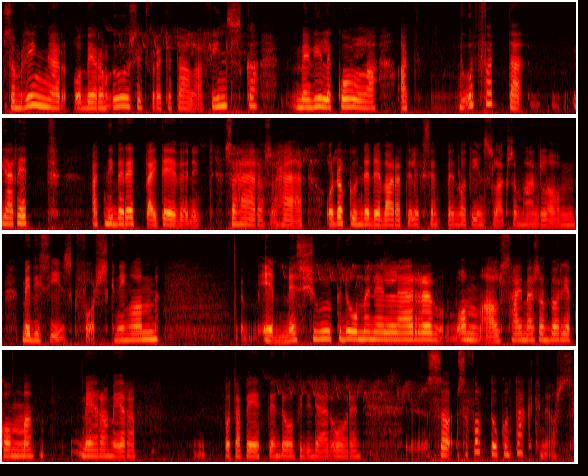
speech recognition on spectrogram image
som ringer och ber om ursäkt för att jag talar finska men ville kolla att uppfatta jag rätt att ni berättar i TV-nytt så här och så här. Och då kunde det vara till exempel något inslag som handlar om medicinsk forskning om MS-sjukdomen eller om Alzheimer som börjar komma mera och mera på tapeten då vid de där åren. Så, så folk tog kontakt med oss.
